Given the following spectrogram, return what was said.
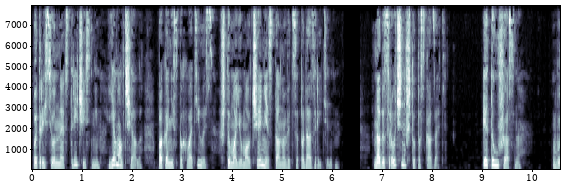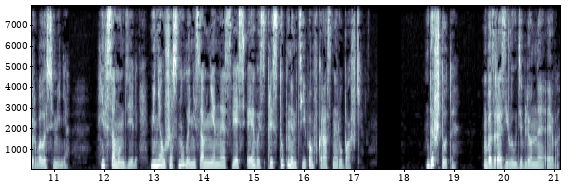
Потрясенная встречей с ним, я молчала, пока не спохватилась, что мое молчание становится подозрительным. Надо срочно что-то сказать. «Это ужасно», — вырвалось у меня. И в самом деле, меня ужаснула несомненная связь Эвы с преступным типом в красной рубашке. «Да что ты», — возразила удивленная Эва.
